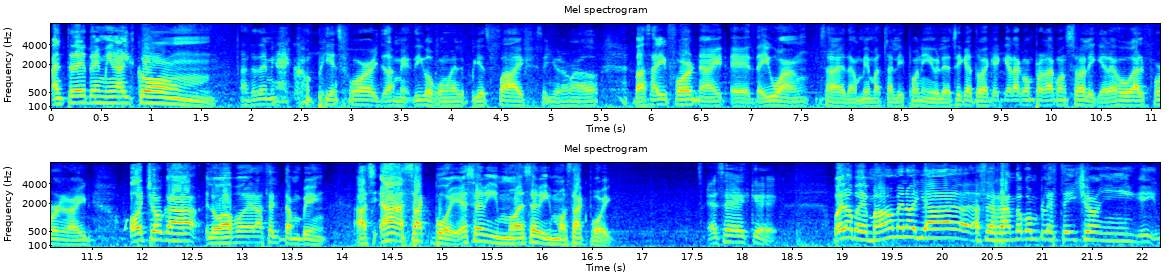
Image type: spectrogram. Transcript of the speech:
antes de terminar con. Antes de terminar con PS4, también digo con el PS5, señor amado, va a salir Fortnite eh, Day One, ¿sabes? También va a estar disponible. Así que todo el que quiera comprar la consola y quiera jugar Fortnite 8K, lo va a poder hacer también. Así, ah, Sackboy, ese mismo, ese mismo, Sackboy. Ese es el que. Bueno, pues más o menos ya cerrando con PlayStation y,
